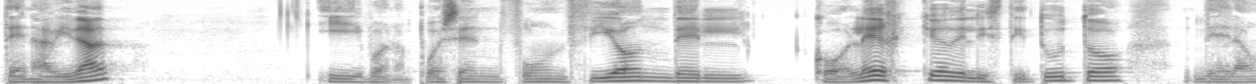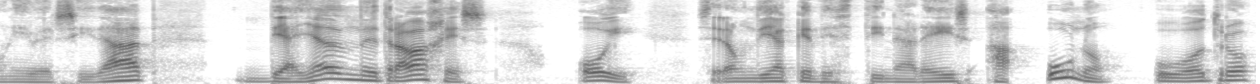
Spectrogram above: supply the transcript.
de Navidad. Y bueno, pues en función del colegio, del instituto, de la universidad, de allá donde trabajes, hoy será un día que destinaréis a uno u otro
